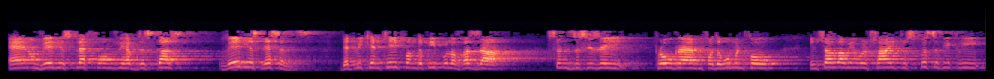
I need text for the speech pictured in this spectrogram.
and on various platforms we have discussed various lessons that we can take from the people of Gaza. Since this is a program for the women folk, inshallah we will try to specifically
